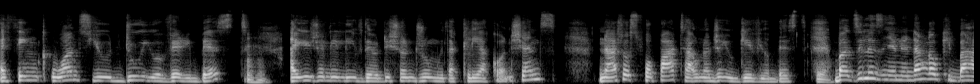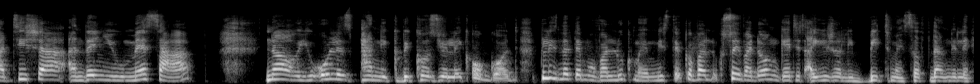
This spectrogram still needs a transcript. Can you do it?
I think once you do your very best, I usually leave the audition room with a clear conscience. Na hata usipopata unajua you gave your best. Yeah. But zile zenye unaendanga ukibahatisha and then you mess up, now you always panic because you're like, oh God, please let them overlook my mistake. Overlook. So if I don't get it, I usually beat myself down. Nile,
